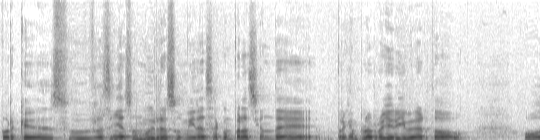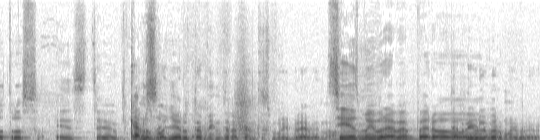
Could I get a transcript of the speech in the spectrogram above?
porque sus reseñas son muy resumidas a comparación de, por ejemplo, Roger Ebert o, o otros. Este, Carlos sé. Bollero también de repente es muy breve, ¿no? Sí, es muy breve, pero... Terrible, pero muy breve.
